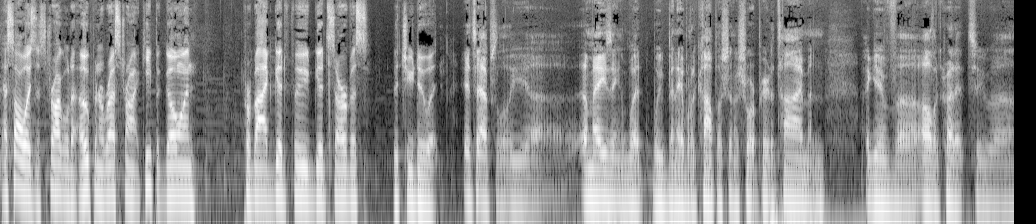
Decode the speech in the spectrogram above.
that's always a struggle to open a restaurant, keep it going, provide good food, good service, but you do it. It's absolutely uh, amazing what we've been able to accomplish in a short period of time, and I give uh, all the credit to uh,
